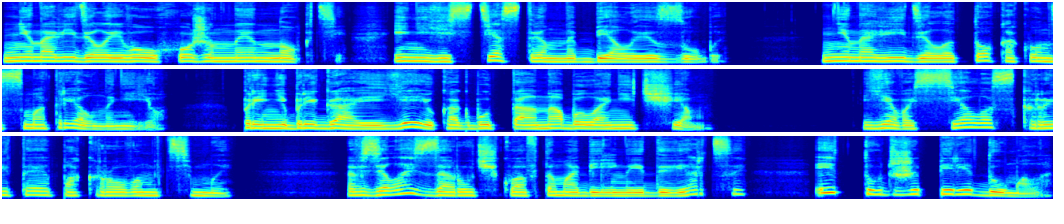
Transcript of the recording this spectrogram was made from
Ненавидела его ухоженные ногти и неестественно белые зубы. Ненавидела то, как он смотрел на нее, пренебрегая ею, как будто она была ничем. Ева села, скрытая покровом тьмы. взялась за ручку автомобильной дверцы и тут же передумала.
